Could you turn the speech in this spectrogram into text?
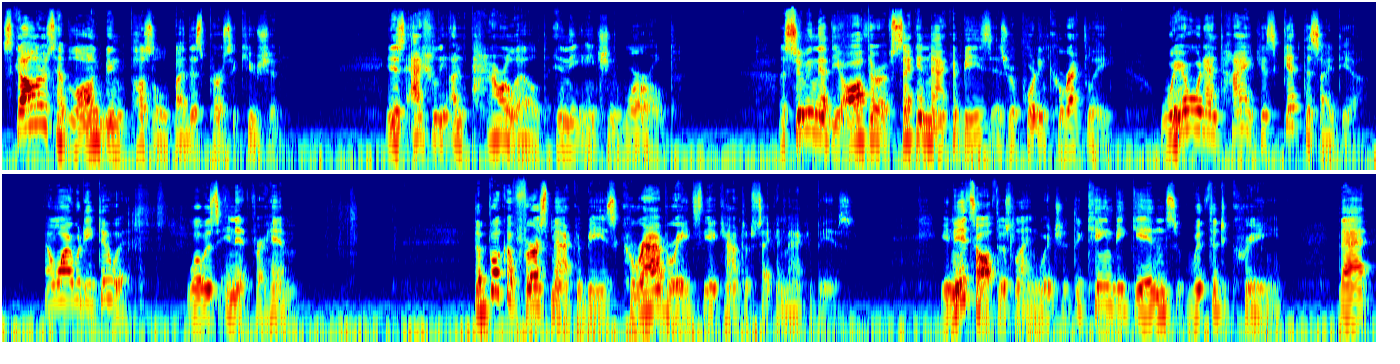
Scholars have long been puzzled by this persecution. It is actually unparalleled in the ancient world. Assuming that the author of 2nd Maccabees is reporting correctly, where would Antiochus get this idea? And why would he do it? What was in it for him? The book of 1st Maccabees corroborates the account of 2nd Maccabees. In its author's language, the king begins with the decree that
